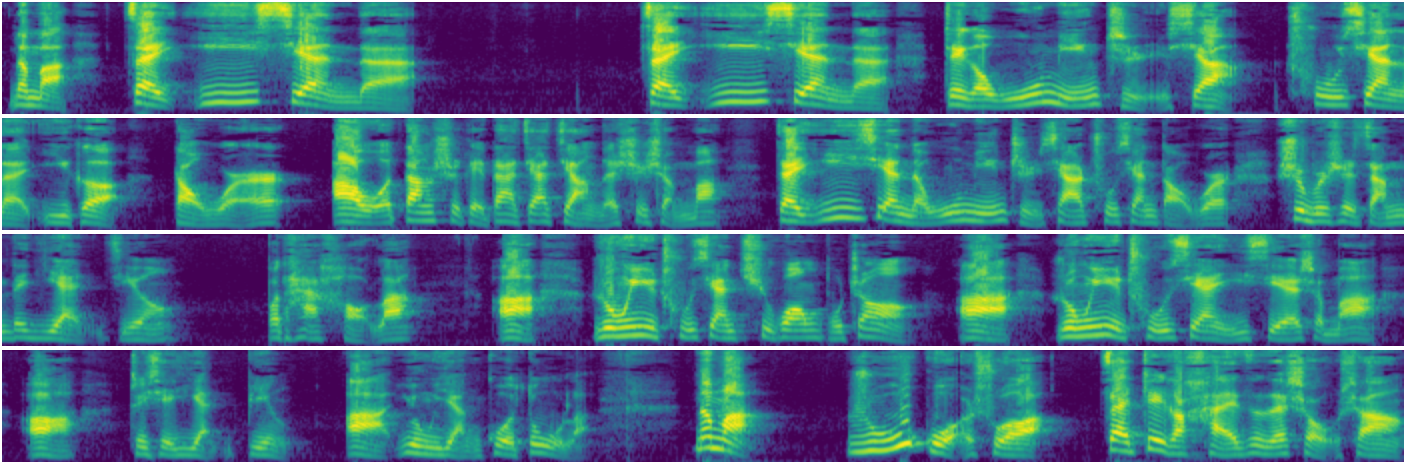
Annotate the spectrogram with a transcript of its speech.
那么在一线的。在一线的这个无名指下出现了一个倒纹儿啊！我当时给大家讲的是什么？在一线的无名指下出现倒纹儿，是不是咱们的眼睛不太好了啊？容易出现屈光不正啊，容易出现一些什么啊？这些眼病啊，用眼过度了。那么如果说，在这个孩子的手上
